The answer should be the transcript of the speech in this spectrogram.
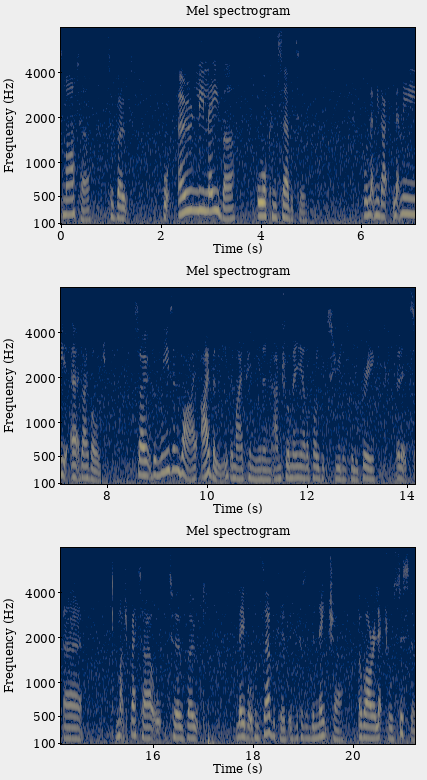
smarter to vote for only Labour or Conservative? Well, let me di- let me uh, divulge. So the reason why I believe, in my opinion, and I'm sure many other politics students will agree, that it's uh, much better to vote Labour or Conservative is because of the nature of our electoral system.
